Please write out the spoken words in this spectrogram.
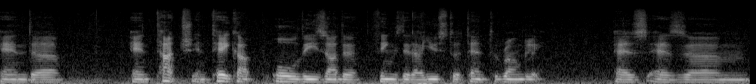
and uh, and touch and take up all these other things that I used to attend to wrongly as as um,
